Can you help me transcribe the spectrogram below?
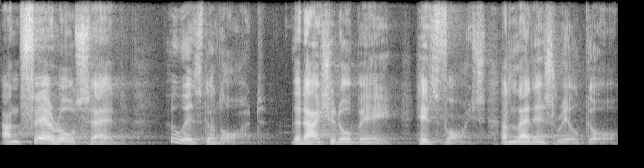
And Pharaoh said, Who is the Lord that I should obey his voice and let Israel go?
